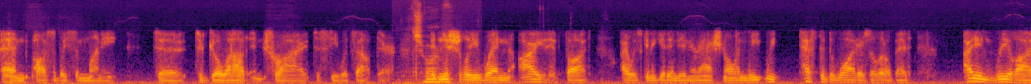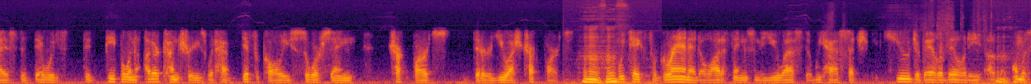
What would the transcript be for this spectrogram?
and possibly some money to to go out and try to see what's out there. Sure. Initially, when I had thought I was going to get into international, and we we tested the waters a little bit, I didn't realize that there was that people in other countries would have difficulty sourcing truck parts that are U.S. truck parts. Mm-hmm. We take for granted a lot of things in the U.S. that we have such huge availability of almost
